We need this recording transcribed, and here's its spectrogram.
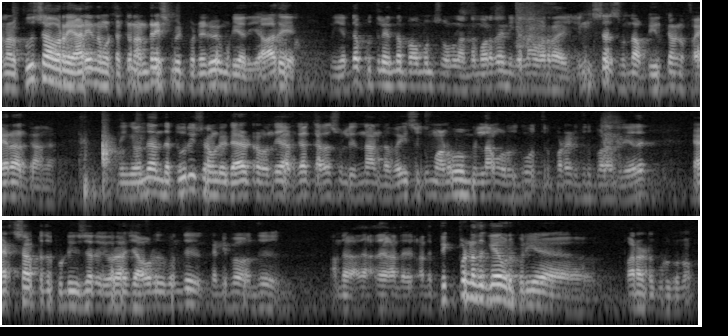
அதனால் புதுசாக வர யாரையும் நம்ம டக்குன்னு அண்டர் எஸ்டிமேட் பண்ணிடவே முடியாது. யார் எந்த புத்தில் எந்த பாம்புன்னு சொல்லலாம் அந்த மாதிரி தான் இன்றைக்கி எல்லாம் வர்ற யங்ஸ்டர்ஸ் வந்து அப்படி இருக்காங்க ஃபயராக இருக்காங்க. நீங்கள் வந்து அந்த டூரிஸ்ட் ஃபேமிலி டேரக்டர் வந்து யாருக்கா கதை சொல்லியிருந்தா அந்த வயசுக்கும் அனுபவம் இல்லாமல் ஒருக்கும் ஒருத்தர் படம் எடுத்துகிட்டு போகலாம் தெரியாது. Hats off the producer Yuvraj அவருக்கு வந்து கண்டிப்பாக வந்து அந்த அந்த- அந்த பிக் பண்ணதுக்கே ஒரு பெரிய பாராட்டு கொடுக்கணும்.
